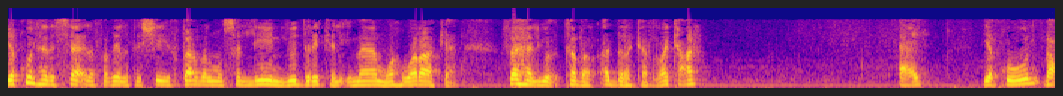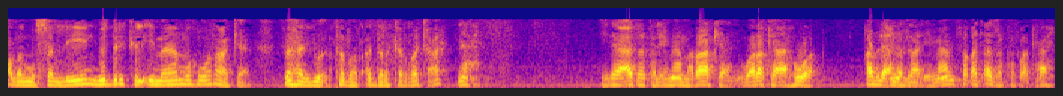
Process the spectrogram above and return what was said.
يقول هذا السائل فضيلة الشيخ بعض المصلين يدرك الإمام وهو راكع فهل يعتبر أدرك الركعة؟ أعد. يقول بعض المصلين يدرك الإمام وهو راكع فهل يعتبر أدرك الركعة؟ نعم. إذا أدرك الإمام راكعا وركع هو قبل أن يرفع الإمام فقد أدرك الركعة.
